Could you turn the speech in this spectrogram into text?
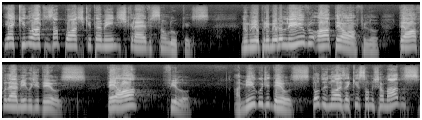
e aqui no Atos Apóstolos, que também descreve São Lucas. No meu primeiro livro, ó Teófilo. Teófilo é amigo de Deus. Teófilo. amigo de Deus. Todos nós aqui somos chamados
